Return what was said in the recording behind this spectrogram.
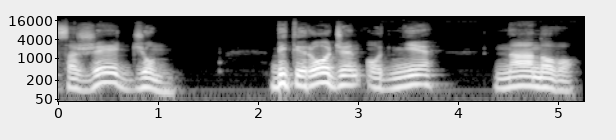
sa žeđom biti rođen od nje na novo,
